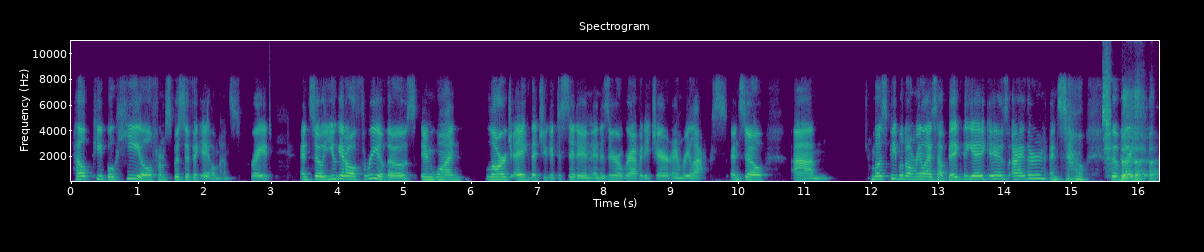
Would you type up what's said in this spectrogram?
help people heal from specific ailments, right? And so you get all three of those in one large egg that you get to sit in in a zero gravity chair and relax. And so um, most people don't realize how big the egg is either. And so the vib-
